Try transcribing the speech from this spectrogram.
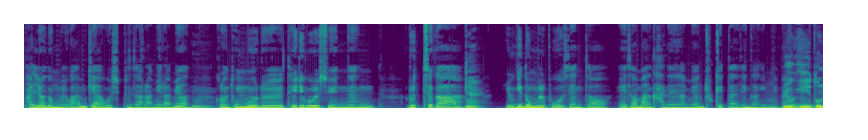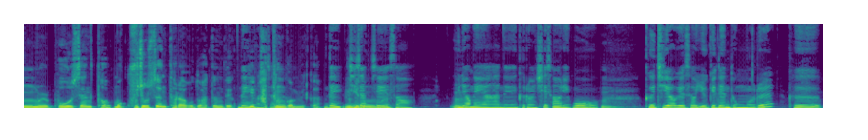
반려동물과 함께 하고 싶은 사람이라면 음. 그런 동물을 데리고 올 수 있는 루트가 예. 유기동물 보호센터에서만 가능하면 좋겠다는 생각입니다. 유기동물 보호센터, 뭐 구조센터라고도 하던데 네, 그게 맞아요. 같은 겁니까? 네, 유기동물. 지자체에서 운영해야 하는 그런 시설이고 음. 그 지역에서 유기된 동물을 그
